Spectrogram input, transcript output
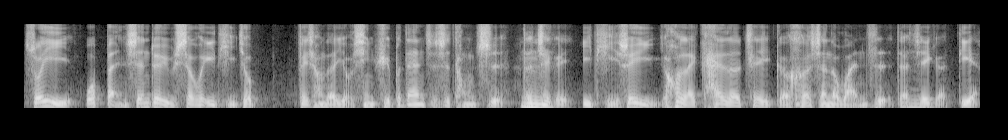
所以我本身对于社会议题就非常的有兴趣，不单只是同志的这个议题，嗯、所以后来开了这个和神的丸子的这个店，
